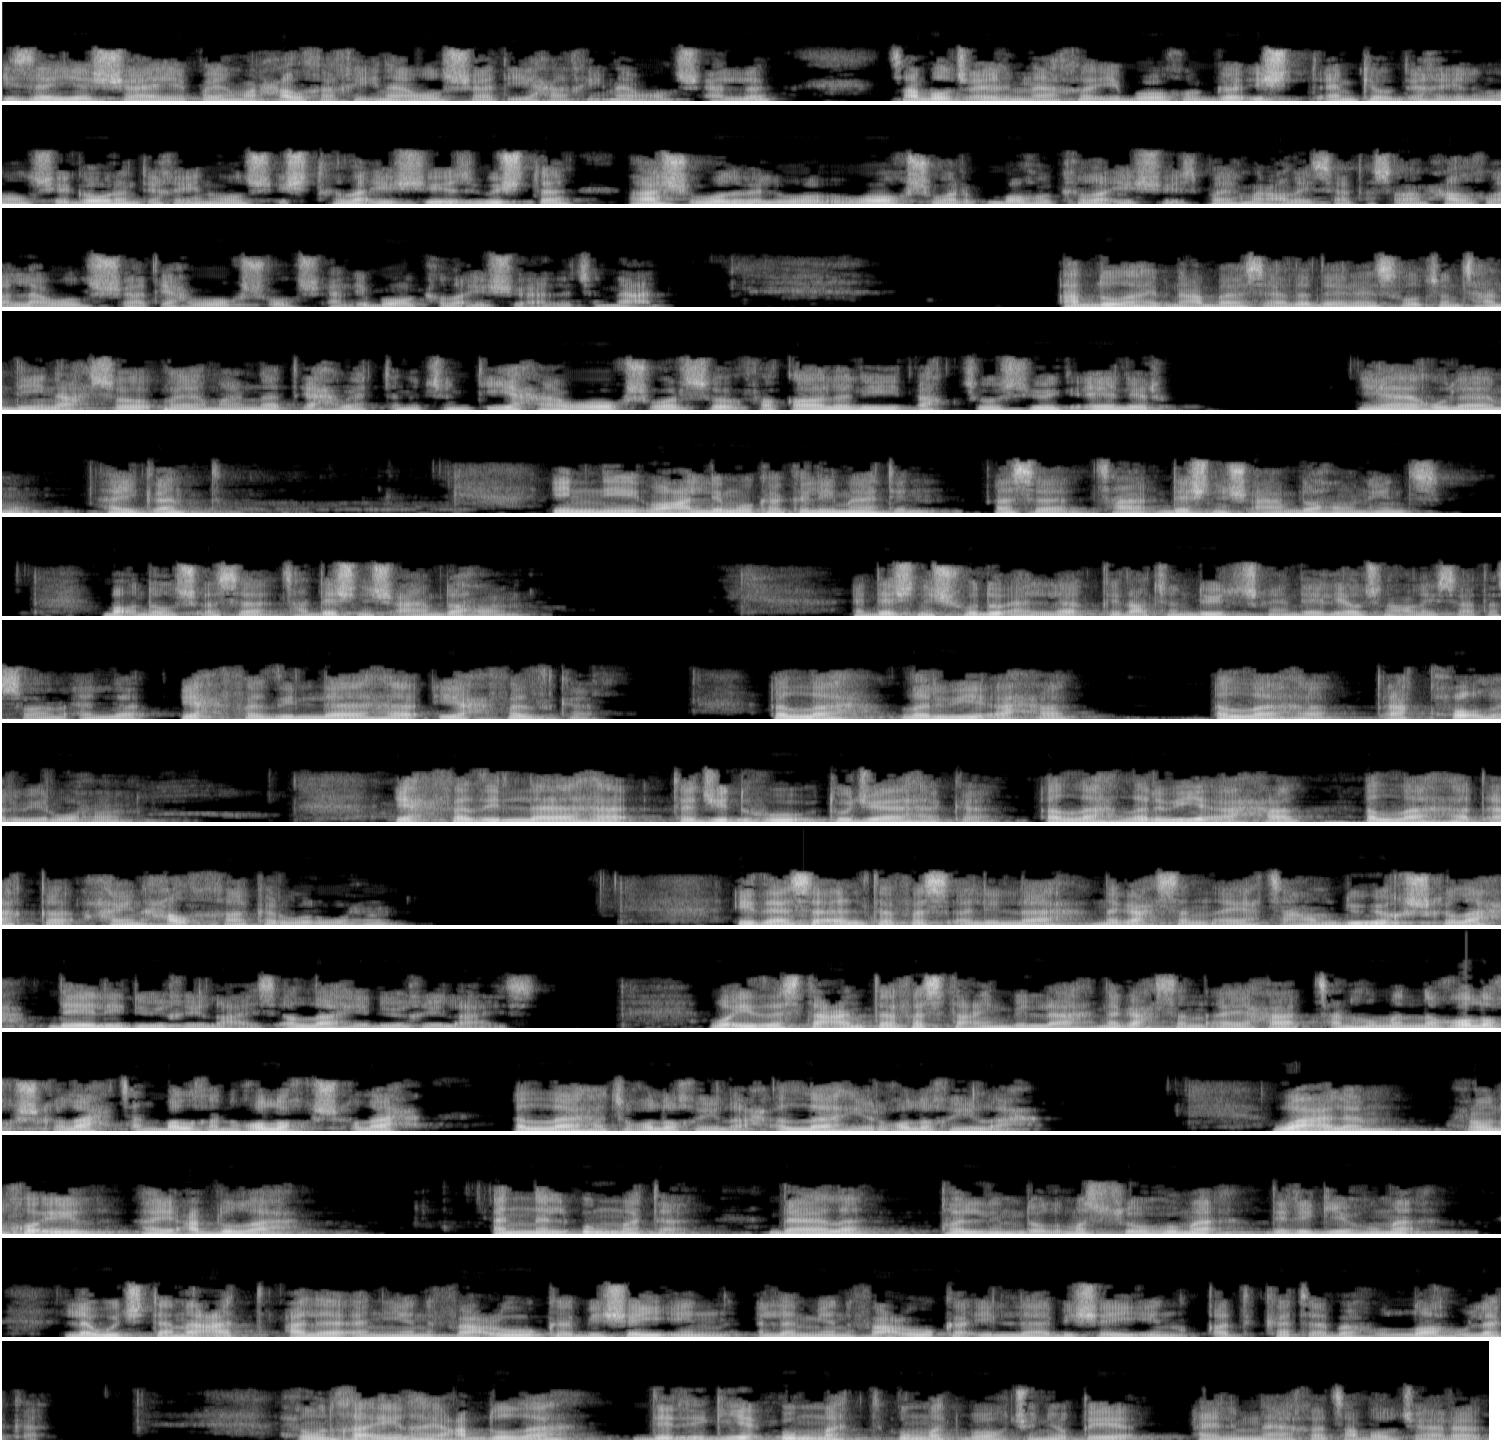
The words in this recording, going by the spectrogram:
إذا يشاي پیغمبر حلقة خينا ولشات إيها خينا ولشالله صابولش علم ناخه يبوخو غا اشت امكل دخ علم ولش غورن دخ ان ولش اشت خلا ايشيز وشتا غش ول ول ووخ شور بوخو خلا ايشيز پیغمبر عليه الصلاه والسلام حلق ولا ولش شات يح ووخ شولش ان يبو خلا ايشو على تمعن عبد الله بن عباس قال ده رسول چون تندي نحسو پیغمبر نت احوتن چون تيها ووخ شورسو فقال لي اقتو سيوك ايلر يا غلام هيك انت إني أعلمك كلمات. أسا تعدشنش عام دهون هنس. بقدلش أسا تعدشنش عام دهون. أدشنش هدو ألا قطعة دوتش عند الإلشن عليه الصلاة والسلام ألا احفظ الله يحفظك. الله لروي أحا الله تأقحو لروي روحون. احفظ الله تجده تجاهك. الله لروي أحا الله هتأقى حين حلقا كرور روحون. إذا سألت فاسأل الله. نجح سن أيحتعهم دوخ شخلح ديلي دوخي العيس الله يدوخي العيس وإذا استعنت فاستعن بالله. نجح سن أيحا تنهم أن غلق شخلح تن بلغن غلق شخلح الله تغلق إلح الله يرغلق إلح واعلم حون خئيل هي عبد الله أن الأمة دال قل دول مسوهما درجيهما لو اجتمعت على أن ينفعوك بشيء لم ينفعوك إلا بشيء قد كتبه الله لك. حون خائل هاي عبد الله درجي أمة أمة بوغشن يقي علم ناخت عبول جارة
